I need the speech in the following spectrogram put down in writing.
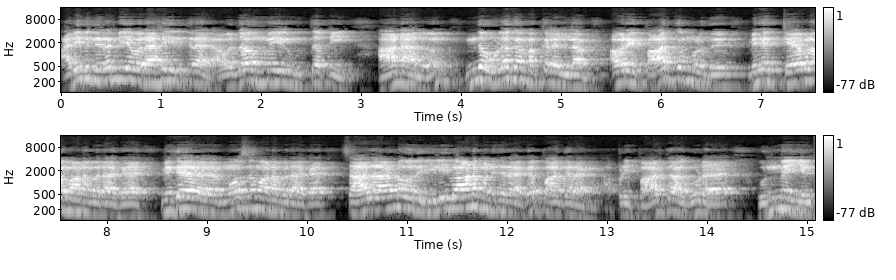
அறிவு நிரம்பியவராக இருக்கிறார். அவர்தான் உண்மையில் முத்தகி. ஆனாலும் இந்த உலக மக்கள் எல்லாம் அவரை பார்க்கும் பொழுது மிக கேவலமானவராக மிக மோசமானவராக சாதாரண ஒரு இழிவான மனிதராக பார்க்கறாங்க. அப்படி பார்த்தா கூட உண்மையில்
